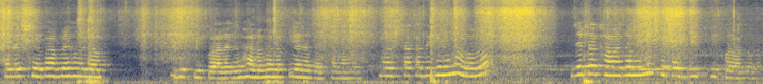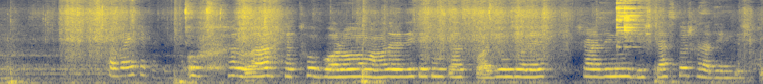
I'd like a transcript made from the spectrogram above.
তাহলে সেভাবে হলো বিক্রি করা লাগে ভালো ভালো পেয়ারা বেচা লাগে দশ টাকা কিনে না বলো? যেটা খাওয়া যাবে না সেটা বিক্রি করা যাবে সবাই খেতে উফ আল্লাহ এত গরম। আমাদের এদিকে কিন্তু আজ কদিন ধরে সারাদিনই বৃষ্টি আজকেও সারাদিন বৃষ্টি।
